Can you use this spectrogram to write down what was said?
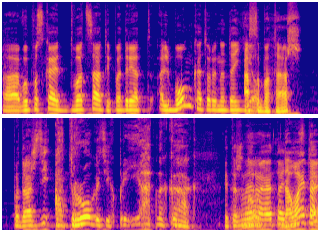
а, выпускает 20-й подряд альбом, который надоел. А Саботаж? Подожди, а трогать их приятно как? Это же, Ну, наверное, это давай так,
